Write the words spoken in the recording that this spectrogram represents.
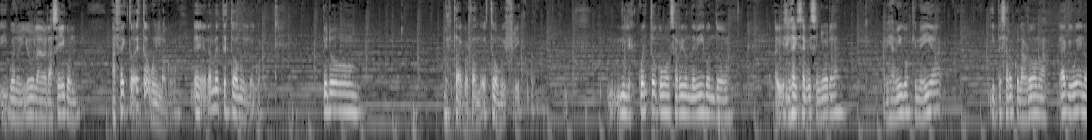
y bueno, yo la abracé con, afecto, es todo muy loco. Eh, realmente es todo muy loco. Pero me estaba acordando, es todo muy freak. Ni les cuento cómo se rieron de mí cuando le hice a mi señora, a mis amigos que me iba y empezaron con la broma. Ah, qué bueno,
